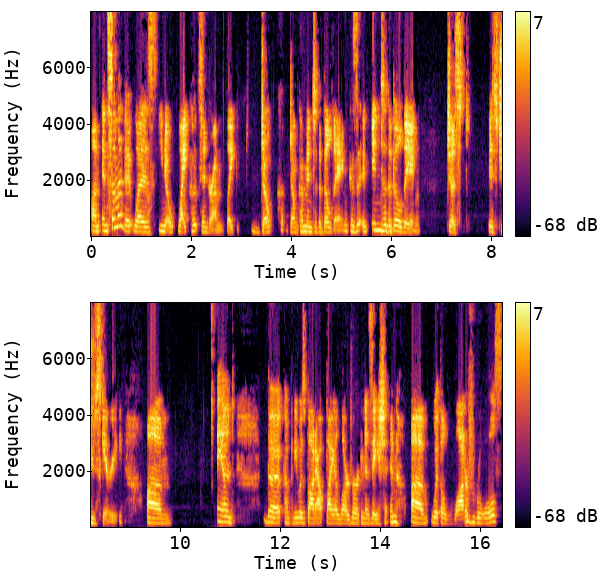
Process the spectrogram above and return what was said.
Um, and some of it was, yeah. you know, white coat syndrome, like don't don't come into the building because into the building just is too scary. Um, and the company was bought out by a large organization um, with a lot of rules,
